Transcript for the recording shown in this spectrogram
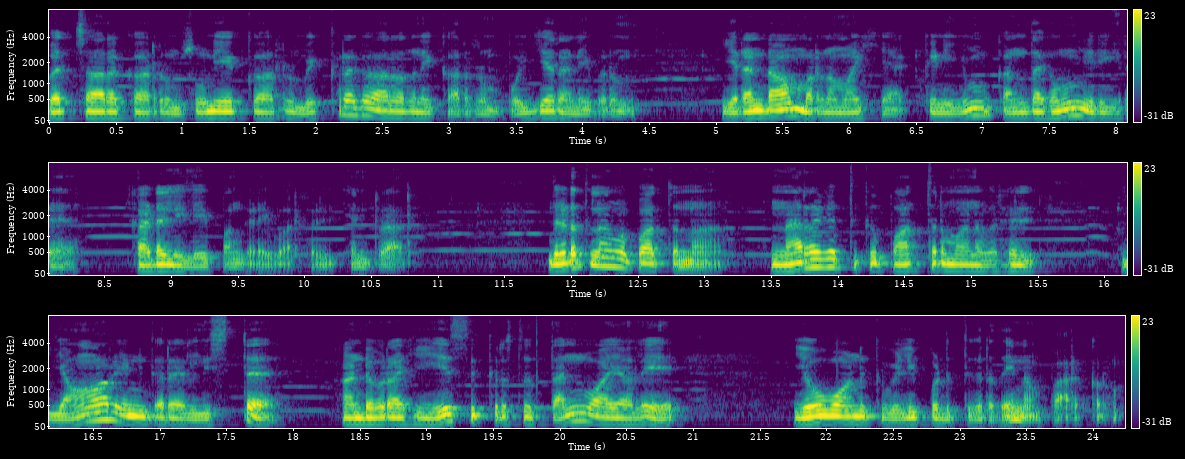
பச்சாரக்காரரும் சூனியக்காரரும் விக்கிரக ஆராதனைக்காரரும் பொய்யர் அனைவரும் இரண்டாம் மரணமாகிய அக்கினியும் கந்தகமும் இருக்கிற கடலிலே பங்கடைவார்கள் என்றார். இந்த இடத்துல நம்ம பார்த்தோம்னா நரகத்துக்கு பாத்திரமானவர்கள் யார் என்கிற லிஸ்ட்டை ஆண்டவராகி இயேசு கிறிஸ்து தன் வாயாலே யோவானுக்கு வெளிப்படுத்துகிறதை நாம் பார்க்கிறோம்.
